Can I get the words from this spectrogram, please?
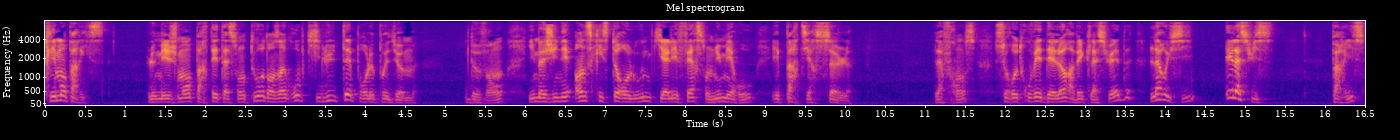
Clément Paris. Le Mégement partait à son tour dans un groupe qui luttait pour le podium. Devant, imaginez Hans Christer Olund qui allait faire son numéro et partir seul. La France se retrouvait dès lors avec la Suède, la Russie et la Suisse. Paris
